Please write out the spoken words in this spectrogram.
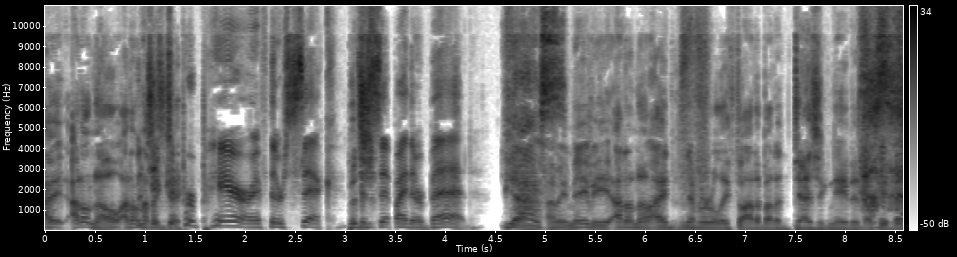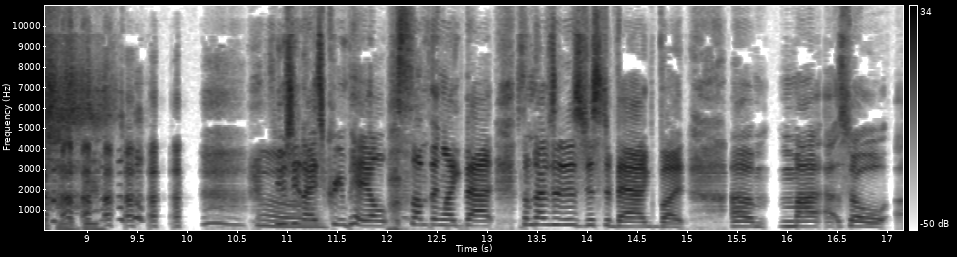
You- I I don't know. I don't But have just a to prepare if they're sick But to just- sit by their bed. Yeah, Yes. I mean, maybe I don't know. I never really thought about a designated. Okay, this is the. It's usually an ice cream pail, something like that. Sometimes it is just a bag, but um, my uh, so uh,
